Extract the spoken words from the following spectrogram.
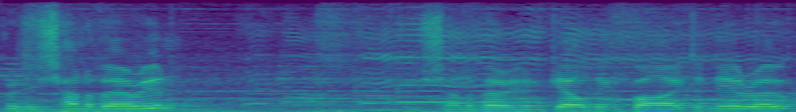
British Hanoverian. British Hanoverian gelding by De Niro.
